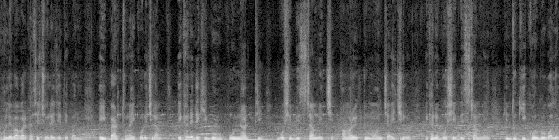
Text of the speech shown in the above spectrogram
ভোলে বাবার কাছে চলে যেতে পারি। এই প্রার্থনাই করেছিলাম। এখানে দেখি বহু পুণ্যার্থী বসে বিশ্রাম নিচ্ছে। আমারও একটু মন চাইছিল এখানে বসে বিশ্রাম নেই কিন্তু কি করব বলো?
